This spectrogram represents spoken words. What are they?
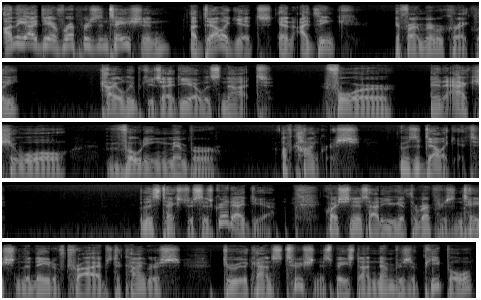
On the idea of representation, a delegate, and I think, if I remember correctly, Kyle Luebke's idea was not for an actual voting member of Congress. It was a delegate. This texter says, Great idea. Question is, how do you get the representation of the native tribes to Congress through the Constitution? It's based on numbers of people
